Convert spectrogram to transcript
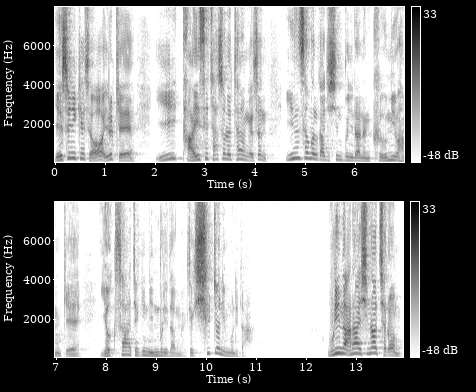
예수님께서 이렇게 이 다윗의 자손을 태어난 것은 인성을 가지신 분이라는 그 의미와 함께 역사적인 인물이다 그즉 실존 인물이다. 우리나라 신화처럼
